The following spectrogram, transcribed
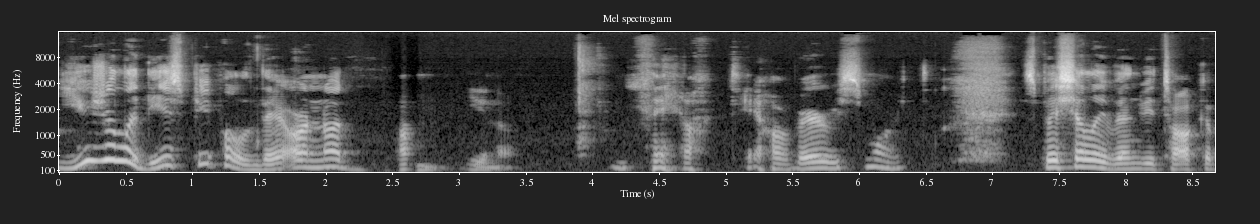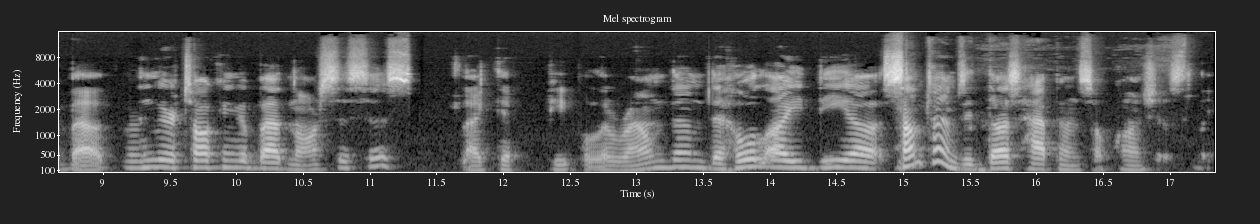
Usually, these people they are not, dumb, you know, they are they are very smart. Especially when we talk about when we're talking about narcissists, like the people around them. The whole idea, sometimes it does happen subconsciously.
